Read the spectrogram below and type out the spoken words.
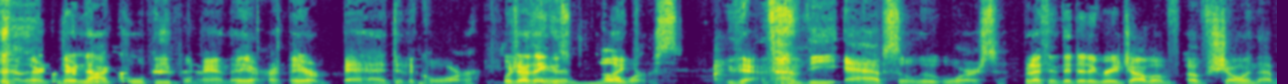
yeah, they're they're not cool people man they are they are bad to the core which i think They're is the like worst. Yeah, the absolute worst. But I think they did a great job of of showing that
